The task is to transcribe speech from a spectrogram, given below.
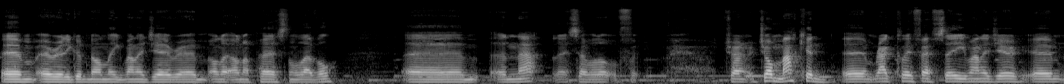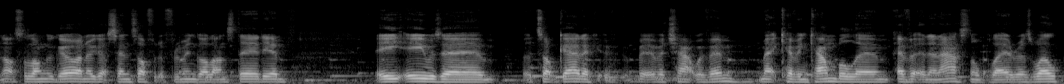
um, a really good non-league manager um, on a, on a personal level. Um, and that, let's have a look. For, John Macken, um, Radcliffe FC manager, not so long ago. I know he got sent off at the Flamingo Land Stadium he he was um, a top guy. A, a, bit of a chat with him. Met Kevin Campbell, Everton and Arsenal player as well.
